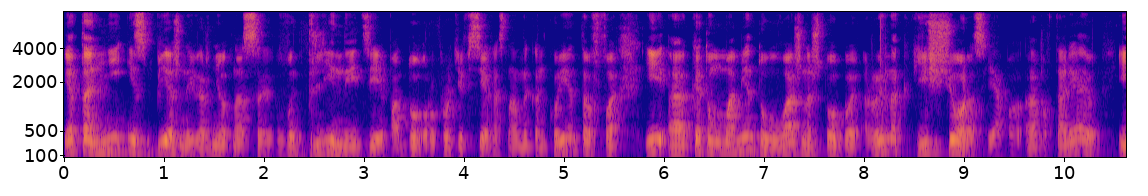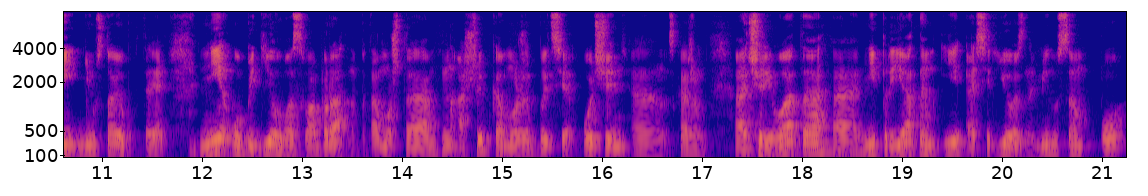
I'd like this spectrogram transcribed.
Это неизбежно вернет нас в длинные идеи по доллару против всех основных конкурентов. И к этому моменту важно, чтобы рынок, еще раз я повторяю и не устаю повторять, не убедил вас в обратном, потому что ошибка может быть очень, скажем, чревата неприятным и серьезным минусом по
